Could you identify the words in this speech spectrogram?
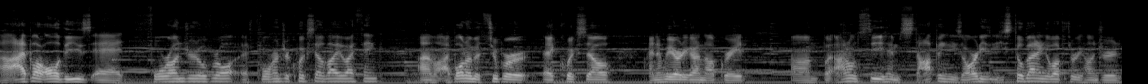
Uh, I bought all these at 400 overall, at 400 quick sale value, I think. Um, I bought them at super at quick sale. I know he already got an upgrade, um, but I don't see him stopping. He's already he's still batting above 300.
